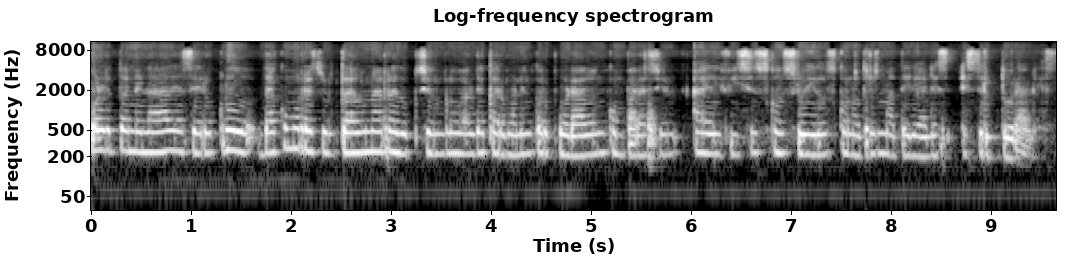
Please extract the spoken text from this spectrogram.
por tonelada de acero crudo da como resultado una reducción global de carbono incorporado en comparación a edificios construidos con otros materiales estructurales.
